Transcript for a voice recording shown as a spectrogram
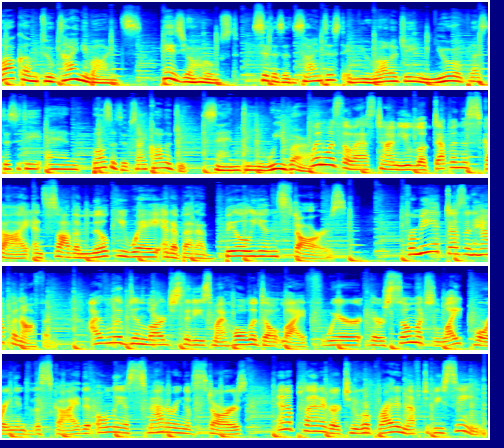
Welcome to Tiny Bites. Here's your host, citizen scientist in neurology, neuroplasticity, and positive psychology, Sandy Weaver. When was the last time you looked up in the sky and saw the Milky Way and about a billion stars? For me, it doesn't happen often. I've lived in large cities my whole adult life where there's so much light pouring into the sky that only a smattering of stars and a planet or two are bright enough to be seen.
